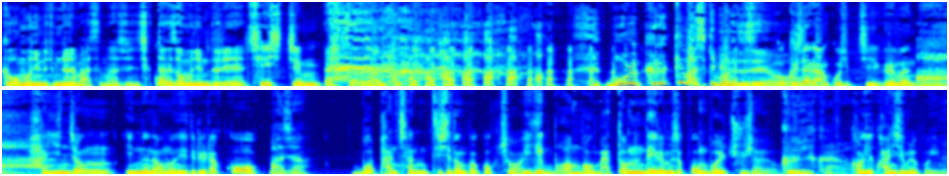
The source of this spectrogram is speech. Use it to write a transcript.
그 네. 어머님들 좀 전에 말씀하신 식당에서 어머님들이 3시쯤 식사를 가면 뭘 그렇게 맛있게 비벼 드세요. 꼭 그 자리에 앉고 싶지. 그러면 아, 인정 있는 어머니들이라 꼭 맞아. 뭐 반찬 드시던 거 꼭 줘. 이게 뭐, 뭐 맛도 없는데 이러면서 꼭 뭘 주셔요. 그러니까요. 거기에 관심을 보이면.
